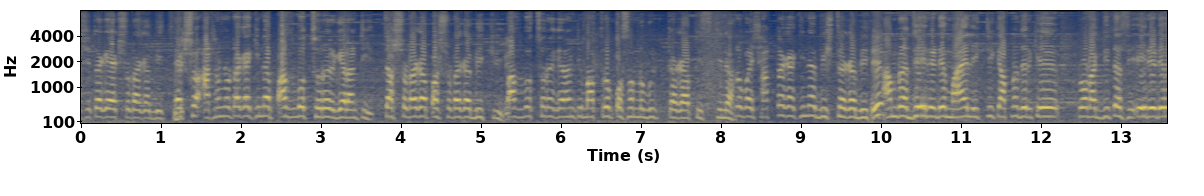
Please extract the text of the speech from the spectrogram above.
আশি টাকা একশো টাকা বিক্রি একশো আঠান্ন টাকা কিনা পাঁচ বছরের গ্যারান্টি চারশো টাকা পাঁচশো টাকা বিক্রি পাঁচ বছরের গ্যারান্টি মাত্র পঁচানব্বই টাকা পিস কিনা। ভাই ষাট টাকা কিনা বিশ টাকা বিক্রি। আমরা যে রেটে মাইল ইলেকট্রিক আপনাদেরকে প্রোডাক্ট দিতেছি এই রেটে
